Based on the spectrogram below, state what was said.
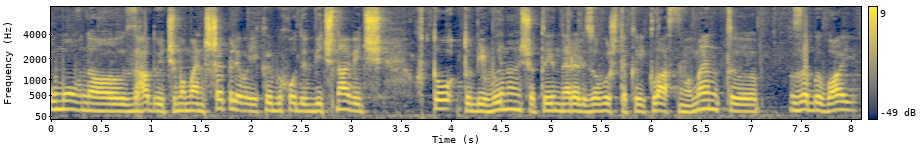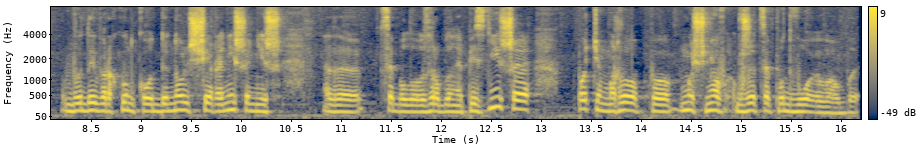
Умовно згадуючи момент Шепелєва, який виходив віч на віч, хто тобі винен, що ти не реалізовуєш такий класний момент. Е, Забивай, веди в рахунку 1-0 ще раніше, ніж е, це було зроблено пізніше. Потім, можливо, б Мишньов вже це подвоював би.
